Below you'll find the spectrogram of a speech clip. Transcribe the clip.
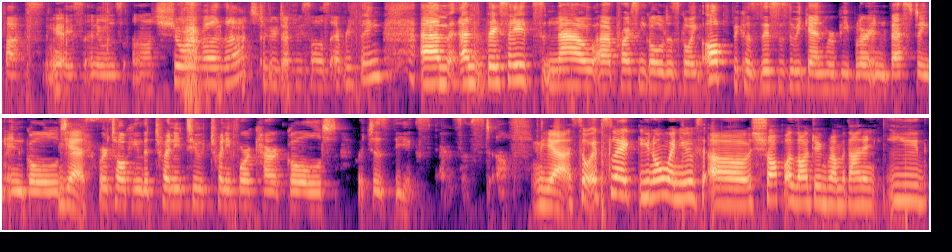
Facts, in Yeah. case anyone's not sure about that. Jewelry definitely solves everything. Um, and they say it's now uh, price in gold is going up because this is the weekend where people are investing in gold. Yes. We're talking the 22, 24 karat gold, which is the expensive stuff. Yeah, so it's like, you know, when you uh, shop a lot during Ramadan and Eid,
